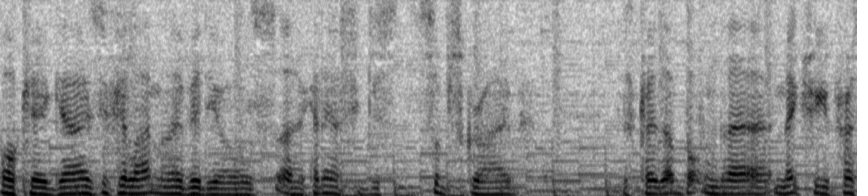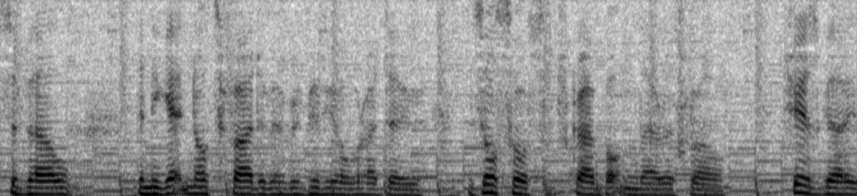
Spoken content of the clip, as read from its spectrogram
Okay guys, if you like my videos, uh, can I ask you just subscribe? Just click that button there, make sure you press the bell, then you get notified of every video where I do. There's also a subscribe button there as well. Cheers guys.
